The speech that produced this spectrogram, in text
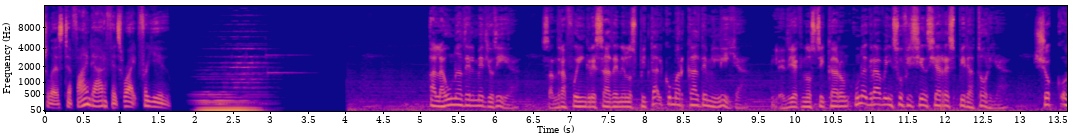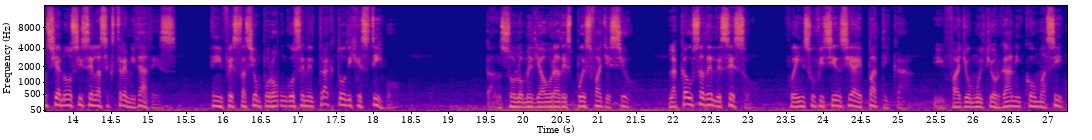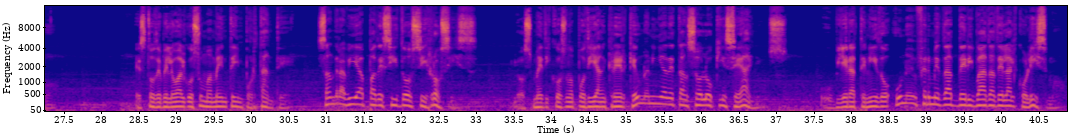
to find out if it's right. A la una del mediodía, Sandra fue ingresada en el Hospital Comarcal de Mililla. Le diagnosticaron una grave insuficiencia respiratoria, shock con cianosis en las extremidades e infestación por hongos en el tracto digestivo. Tan solo media hora después falleció. La causa del deceso fue insuficiencia hepática y fallo multiorgánico masivo. Esto develó algo sumamente importante. Sandra había padecido cirrosis. Los médicos no podían creer que una niña de tan solo 15 años hubiera tenido una enfermedad derivada del alcoholismo.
